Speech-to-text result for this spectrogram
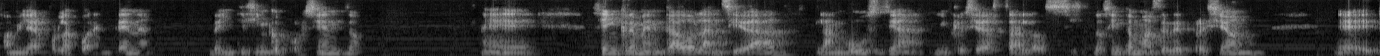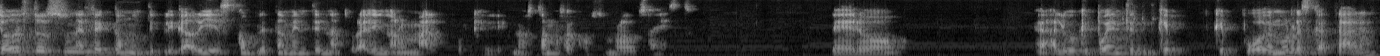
familiar por la cuarentena, 25%. Eh, se ha incrementado la ansiedad, la angustia, inclusive hasta los, los síntomas de depresión. Eh, todo esto es un efecto multiplicador y es completamente natural y normal porque no estamos acostumbrados a esto. Pero algo que, pueden, que, que podemos rescatar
